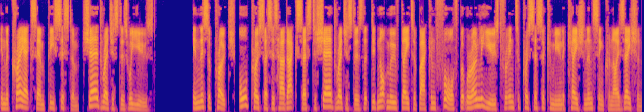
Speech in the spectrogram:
in the Cray XMP system, shared registers were used. In this approach, all processes had access to shared registers that did not move data back and forth but were only used for interprocessor communication and synchronization.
